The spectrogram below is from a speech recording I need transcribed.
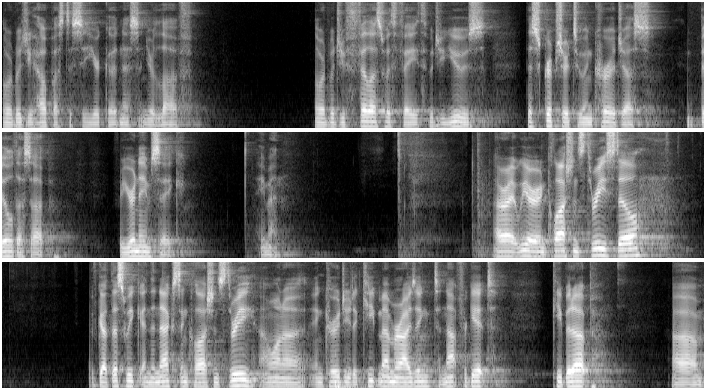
Lord, would you help us to see your goodness and your love? Lord, would you fill us with faith? Would you use the scripture to encourage us, build us up for your name's sake? Amen. All right, we are in Colossians 3 still. We've got this week and the next in Colossians 3. I want to encourage you to keep memorizing, to not forget, keep it up. Um,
